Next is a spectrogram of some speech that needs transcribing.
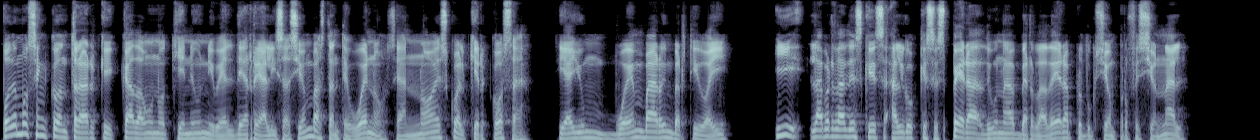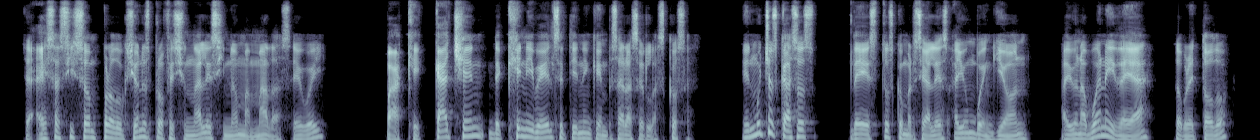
podemos encontrar que cada uno tiene un nivel de realización bastante bueno, o sea, no es cualquier cosa, si hay un buen varo invertido ahí. Y la verdad es que es algo que se espera de una verdadera producción profesional. O sea, esas sí son producciones profesionales y no mamadas, ¿eh, güey? Para que cachen de qué nivel se tienen que empezar a hacer las cosas. En muchos casos de estos comerciales hay un buen guion, hay una buena idea, sobre todo,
